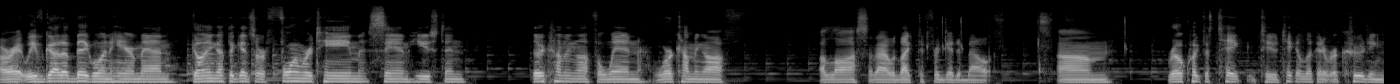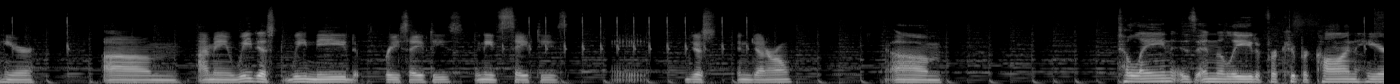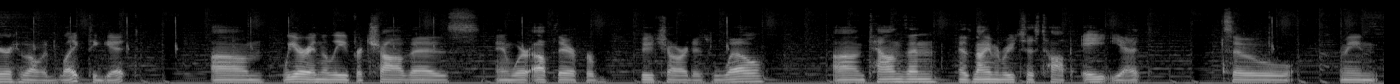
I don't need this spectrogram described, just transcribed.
Alright, we've got a big one here, man. Going up against our former team, Sam Houston. They're coming off a win. We're coming off a loss that I would like to forget about. Um, real quick to take to take a look at recruiting here. Um, I mean, we just we need free safeties. We need safeties, eh, just in general. Um, Tulane is in the lead for Cooper Khan here, who I would like to get. Um, we are in the lead for Chavez, and we're up there for Bouchard as well. Um, Townsend has not even reached his top 8 yet. So, I mean,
